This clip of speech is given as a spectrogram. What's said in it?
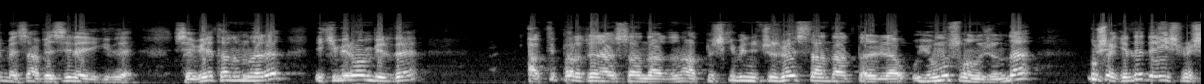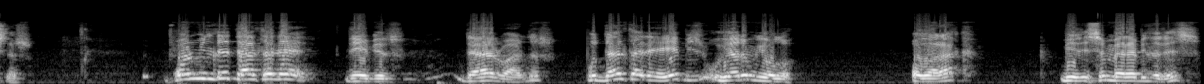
mesafesiyle ilgili seviye tanımları 2011'de aktif paratoner standartının 62305 standartlarıyla uyumu sonucunda bu şekilde değişmiştir. formülde delta L diye bir değer vardır. Bu delta L'ye biz uyarım yolu olarak bir isim verebiliriz.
